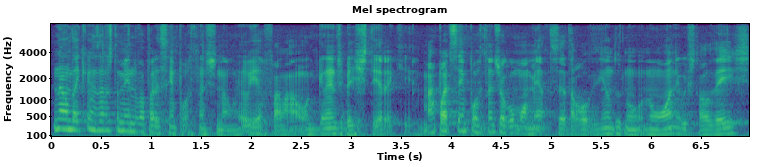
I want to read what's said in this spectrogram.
Não, daqui a uns anos também não vai parecer importante, não. Eu ia falar uma grande besteira aqui. Mas pode ser importante em algum momento. Você está ouvindo no, no, ônibus, talvez,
